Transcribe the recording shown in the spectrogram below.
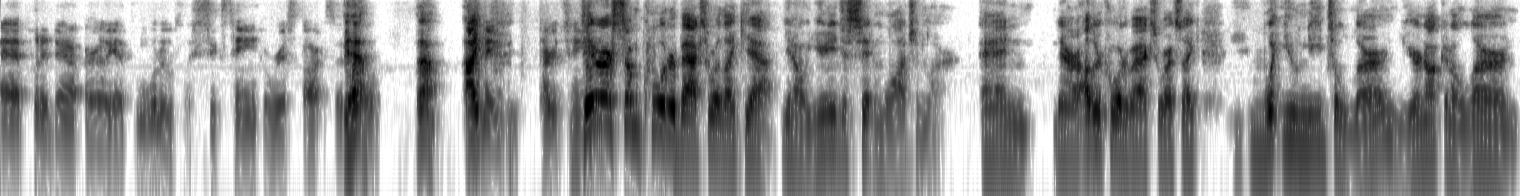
I had put it down earlier. What it was like 16 career starts. yeah. So. Yeah. I maybe 13. There are some quarterbacks where like, yeah, you know, you need to sit and watch and learn. And there are other quarterbacks where it's like what you need to learn, you're not going to learn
